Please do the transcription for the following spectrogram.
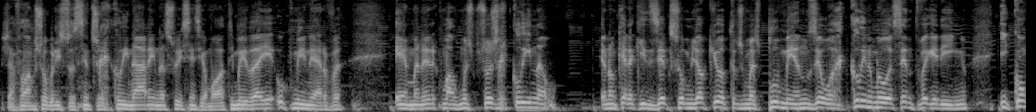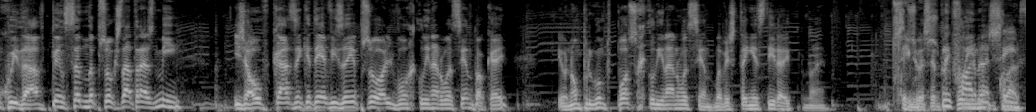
Já falámos sobre isto, os assentos reclinarem, na sua essência, é uma ótima ideia. O que me enerva é a maneira como algumas pessoas reclinam. Eu não quero aqui dizer que sou melhor que outros, mas pelo menos eu reclino o meu assento devagarinho e com cuidado, pensando na pessoa que está atrás de mim. E já houve casos em que até avisei a pessoa: olha, vou reclinar o assento, ok? Eu não pergunto, posso reclinar o assento, uma vez que tenho esse direito, não é? Sim, mas- Informas, reclina, sim,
